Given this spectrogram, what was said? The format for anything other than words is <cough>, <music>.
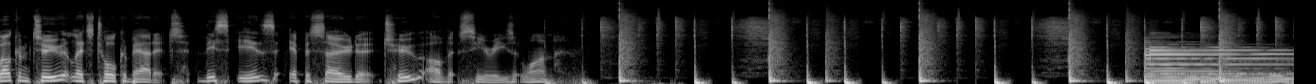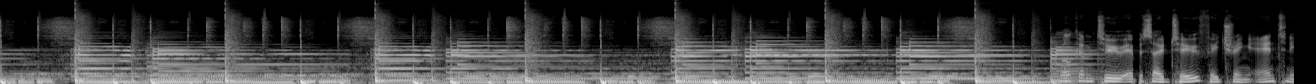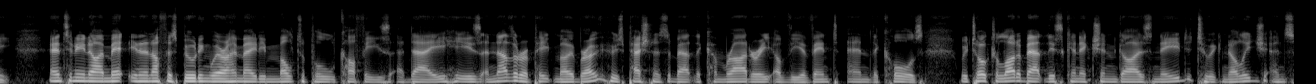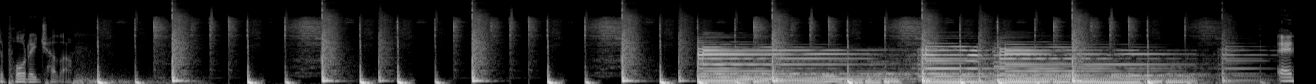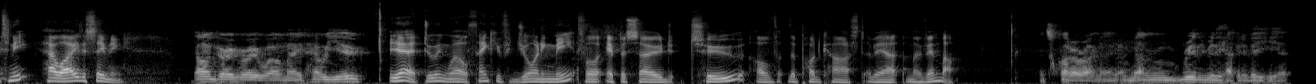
Welcome to Let's Talk About It. This is episode two of series one. To episode two featuring Anthony. Anthony and I met in an office building where I made him multiple coffees a day. He is another repeat Mobro who's passionate about the camaraderie of the event and the cause. We talked a lot about this connection guys need to acknowledge and support each other. Anthony, how are you this evening? I'm very, very well, mate. How are you? Yeah, doing well. Thank you for joining me for episode two of the podcast about Movember. That's quite all right, mate. I'm, I'm really, really happy to be here.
